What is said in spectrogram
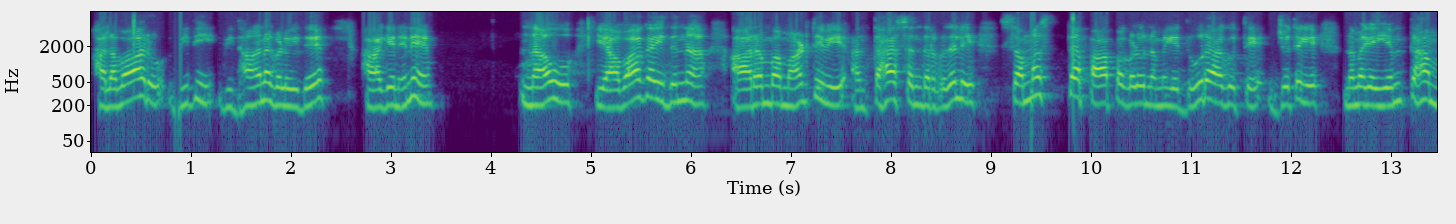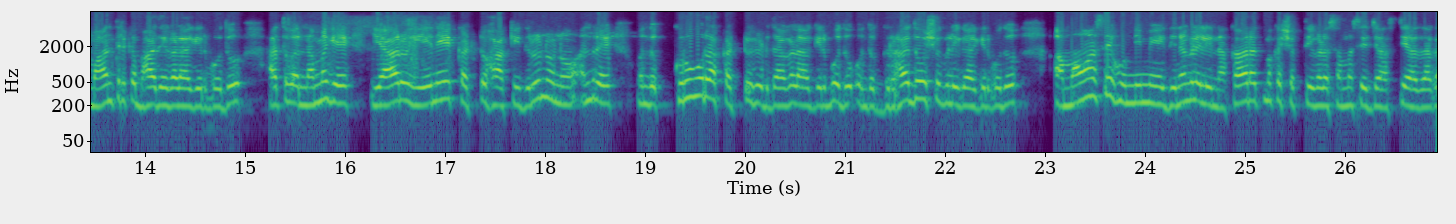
ಹಲವಾರು ವಿಧಿ ವಿಧಾನಗಳು ಇದೆ. ಹಾಗೇನೇನೆ ನಾವು ಯಾವಾಗ ಇದನ್ನ ಆರಂಭ ಮಾಡ್ತೀವಿ ಅಂತಹ ಸಂದರ್ಭದಲ್ಲಿ ಸಮಸ್ತ ಪಾಪಗಳು ನಮಗೆ ದೂರ ಆಗುತ್ತೆ. ಜೊತೆಗೆ ನಮಗೆ ಎಂತಹ ಮಾಂತ್ರಿಕ ಬಾಧೆಗಳಾಗಿರ್ಬೋದು, ಅಥವಾ ನಮಗೆ ಯಾರು ಏನೇ ಕಟ್ಟು ಹಾಕಿದ್ರು ಅಂದ್ರೆ ಒಂದು ಕ್ರೂರ ಕಟ್ಟು ಹಿಡಿದಾಗಳಾಗಿರ್ಬೋದು, ಒಂದು ಗ್ರಹ ದೋಷಗಳಿಗಾಗಿರ್ಬೋದು ಅಮಾವಾಸ್ಯೆ ಹುಣ್ಣಿಮೆಯ ದಿನಗಳಲ್ಲಿ ನಕಾರಾತ್ಮಕ ಶಕ್ತಿಗಳ ಸಮಸ್ಯೆ ಜಾಸ್ತಿ ಆದಾಗ,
